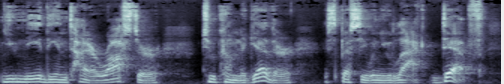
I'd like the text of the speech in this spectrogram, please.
you need the entire roster to come together, especially when you lack depth.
